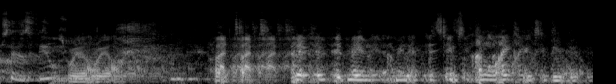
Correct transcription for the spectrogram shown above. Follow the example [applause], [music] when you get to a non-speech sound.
course this feels real, real. [laughs] But, but it, it, it may, I mean, it, it seems unlikely to be real.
